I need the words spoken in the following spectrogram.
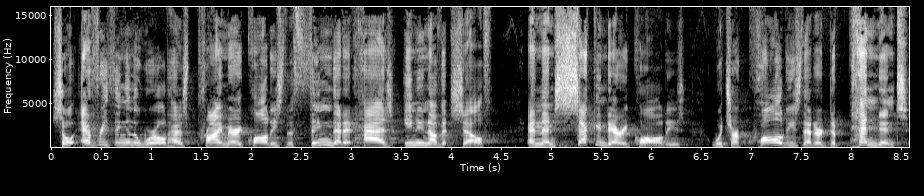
So everything in the world has primary qualities, the thing that it has in and of itself, and then secondary qualities, which are qualities that are dependent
